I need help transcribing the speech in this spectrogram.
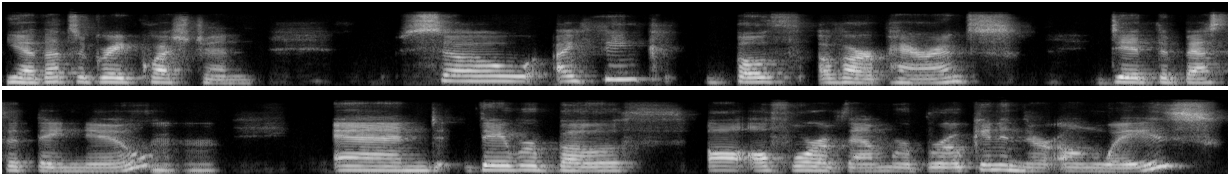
Yeah, that's a great question. So I think both of our parents did the best that they knew. Mm-hmm. And they were both, all, all four of them were broken in their own ways.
